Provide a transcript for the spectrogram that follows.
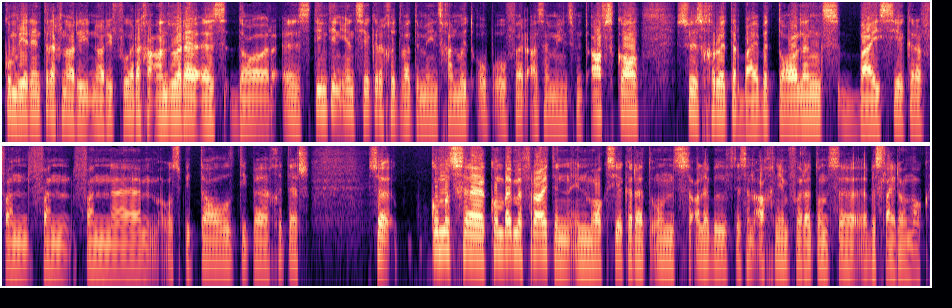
kom weer in terug na die na die vorige antwoorde is daar is 10 teen 1 sekere goed wat 'n mens gaan moet opoffer as 'n mens moet afskaal soos groter bybetalings by sekere van van van ehm um, hospitaal tipe goederes. So kom ons uh, kom by mevrou uit en en maak seker dat ons alle behoeftes in ag neem voordat ons eh, 'n uh, besluit daar maak.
